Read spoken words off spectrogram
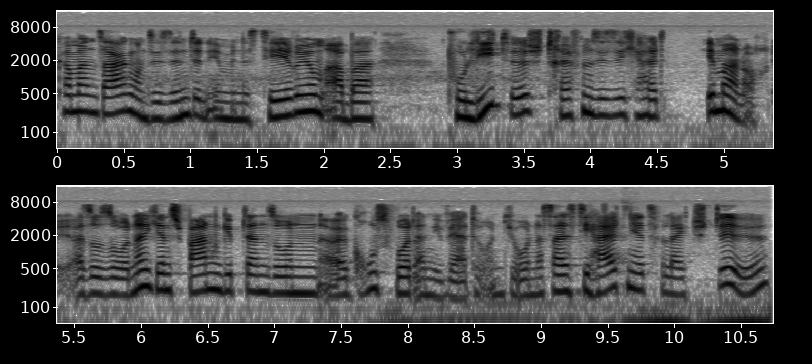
kann man sagen, und sie sind in ihrem Ministerium, aber politisch treffen sie sich halt immer noch. Also so, ne? Jens Spahn gibt dann so ein äh, Grußwort an die Werteunion. Das heißt, die halten jetzt vielleicht still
